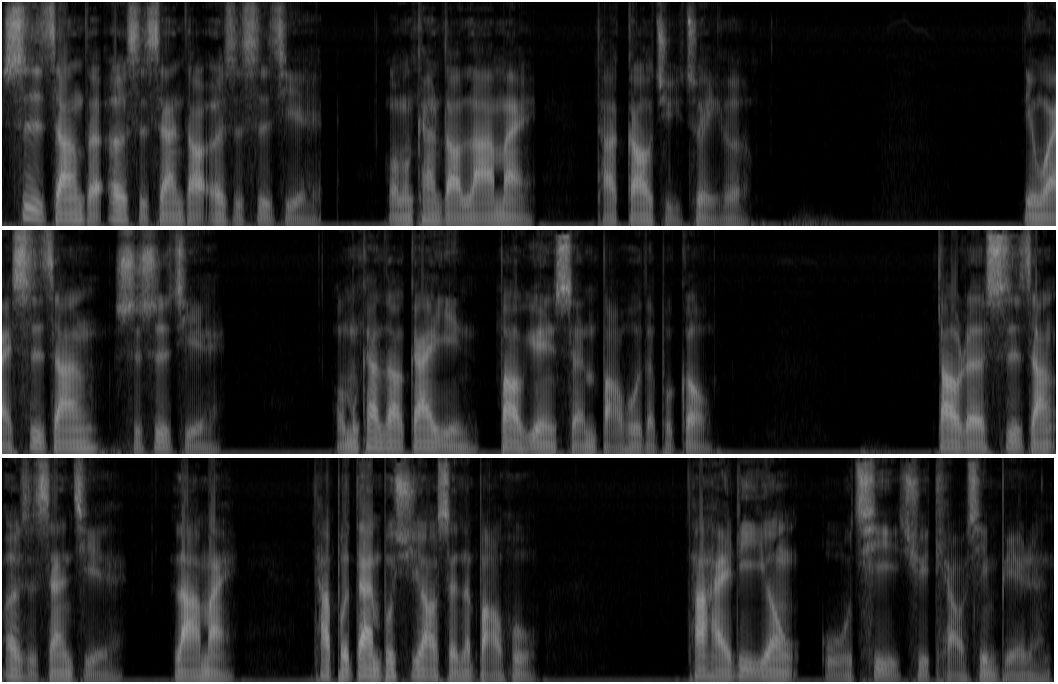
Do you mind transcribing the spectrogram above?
四章的二十三到二十四节，我们看到拉麦，他高举罪恶。另外四章十四节，我们看到该隐抱怨神保护的不够。到了四章二十三节，拉麦。他不但不需要神的保护，他还利用武器去挑衅别人。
